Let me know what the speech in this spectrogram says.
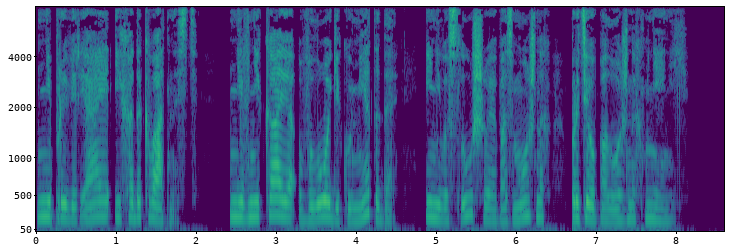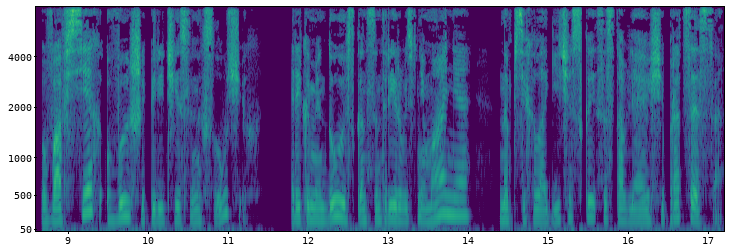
не проверяя их адекватность, не вникая в логику метода и не выслушивая возможных противоположных мнений. Во всех вышеперечисленных случаях рекомендую сконцентрировать внимание на психологической составляющей процесса,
